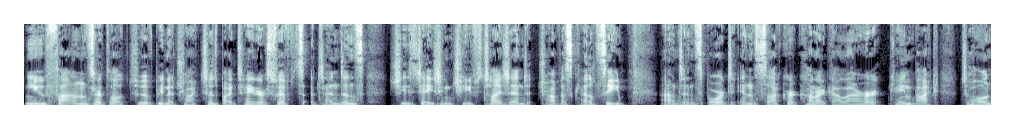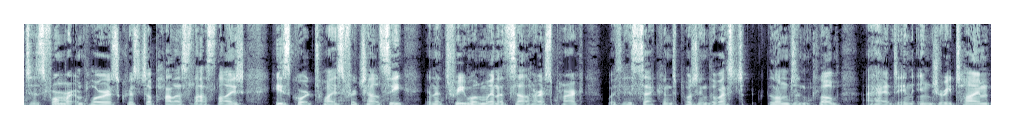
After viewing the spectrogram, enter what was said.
New fans are thought to have been attracted by Taylor Swift's attendance. She's dating Chiefs tight end Travis Kelce. And in sport, in soccer, Conor Gallagher came back to haunt his former employers Crystal Palace last night. He scored twice for Chelsea in a 3 3 1 win at Selhurst Park, with his second putting the West London club ahead in injury time.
